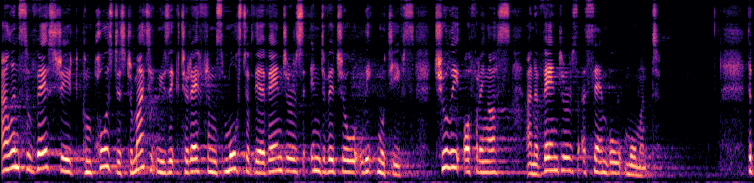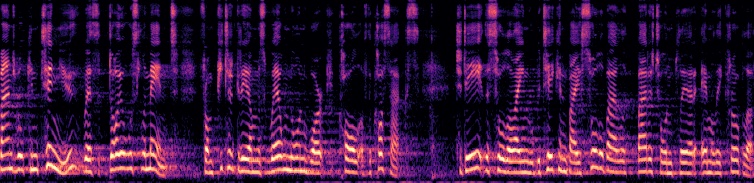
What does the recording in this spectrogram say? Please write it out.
Alan Silvestri composed his dramatic music to reference most of the Avengers' individual leitmotifs, truly offering us an Avengers Assemble moment. The band will continue with Doyle's Lament from Peter Graham's well-known work Call of the Cossacks. Today, the solo line will be taken by solo baritone player Emily Krogler.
